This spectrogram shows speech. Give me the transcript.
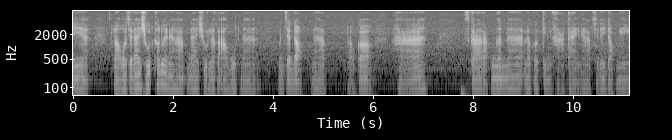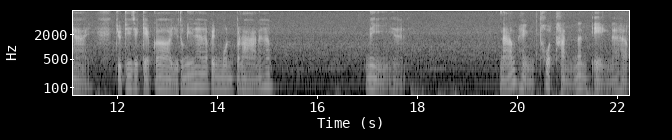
นี้อะเราก็จะได้ชุดเขาด้วยนะครับ ได้ชุดแล้วก็อาวุธนะ มันจะดรอปนะครับ เราก็หา สการัปเงินนะฮะแล้วก็กินขาไก่นะครับ จะได้ดรอปง่าย ๆ จุดที่จะเก็บก็อยู่ตรงนี้นะฮะเป็นมนตรานะครับ นี่ฮะน้ำแห่งโทษทันนั่นเองนะครับ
